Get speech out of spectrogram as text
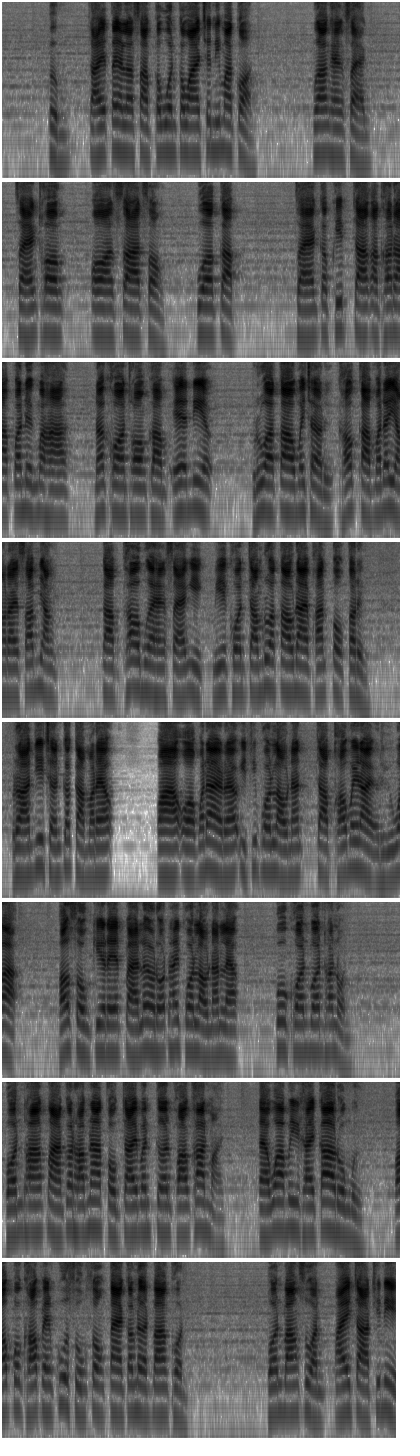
ขึมใจเต้นระสับกระวนกระวายเช่นนี้มาก่อน เมืองแห่งแสง แสงทองอ่อนสาดส่องบวกกับแสงกับคลิปจากอัคราประหนึ่งมหานครทองคำเอ๊ะนี่รัวเตาไม่ใช่หรือเขากลับมาได้อย่างไรซ้ำยังกลับเข้าเมืองแห่งแสงอีก มีคนจำรัวเตาได้พันตกตะลึงร้านยี่เฉินก็กลับมาแล้ว ป่าออกมาได้แล้วอิทธิพลเหล่านั้นจับเขาไม่ได้หรือว่าเขาส่งกีเรนแปดเลอร์รถให้คนเหล่านั้นแล้ว ผู้คนบนถนนผลทางต่างก็ทำหน้าตกใจมันเกินความคาดหมาย แต่ว่าไม่มีใครกล้าลงมือ เพราะพวกเขาเป็นผู้สูงส่งแต่กำเนิดบางคน คนบางส่วนไปจากที่นี่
